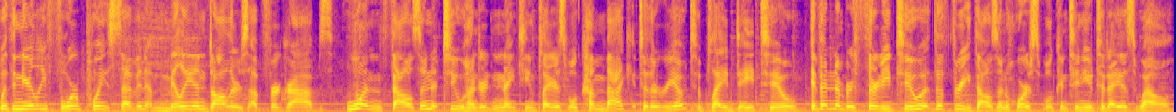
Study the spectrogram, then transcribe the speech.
with nearly $4.7 million up for grabs. 1,219 players will come back to the Rio to play day two. Event number 32, the 3000 Horse, will continue today as well.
